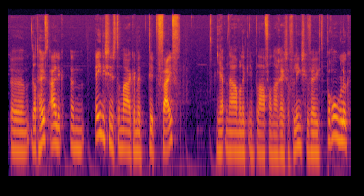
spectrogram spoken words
Ehm, dat heeft eigenlijk um, enigszins te maken met tip 5. Je hebt namelijk in plaats van naar rechts of links geveegd, per ongeluk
